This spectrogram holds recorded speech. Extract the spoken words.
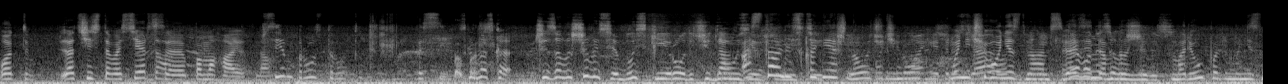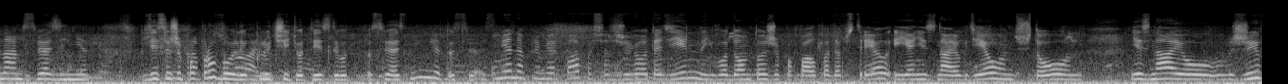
от, от чистого сердца помогают нам. Всем просто вот спасибо Будь большое. ласка, чи залишилися близькі родичі, Да, друзі? в Остались, місті? конечно, очень, Очень много. многие Мы друзья, ничего не знаем, родственники. связи Где вы давно нет. залишились? В Мариуполе мы не знаем, связи нет. Здесь уже попробовали включить, вот если вот связь, не, нету связи. У меня, например, папа сейчас живет один, его дом тоже попал под обстрел, и я не знаю, где он, что он, не знаю, жив,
